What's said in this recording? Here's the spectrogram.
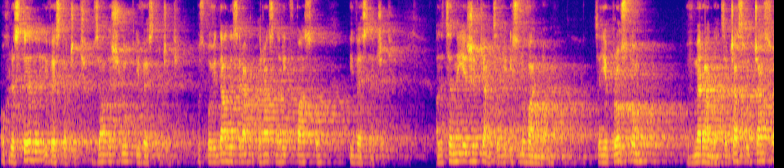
Охрестили і вистачить, взяли шлюб і вистачить. посповідалися раз на рік в Пасху і вистачить. Але це не є життя, це є існування, це є просто вмирання, це час від часу,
